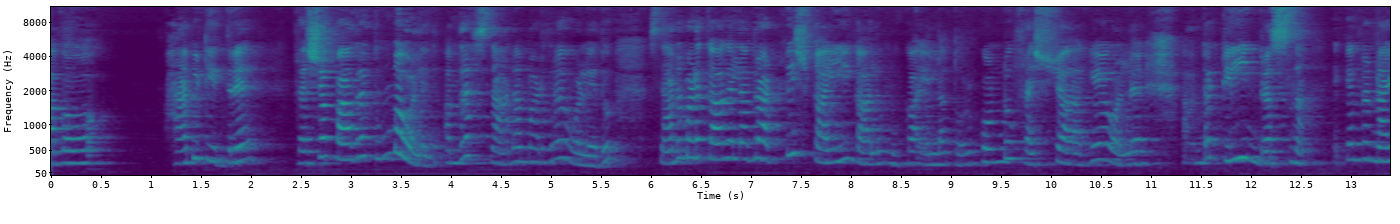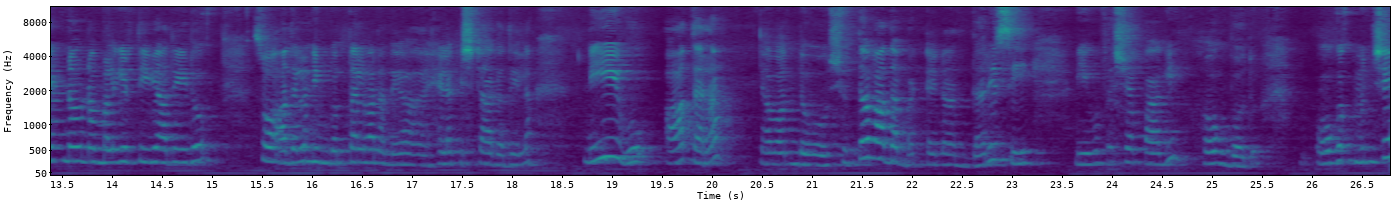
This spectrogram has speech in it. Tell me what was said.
ಆಗೋ ಹ್ಯಾಬಿಟ್ ಇದ್ದರೆ ಫ್ರೆಶ್ ಅಪ್ ಆದರೆ ತುಂಬ ಒಳ್ಳೆಯದು ಅಂದರೆ ಸ್ನಾನ ಮಾಡಿದ್ರೆ ಒಳ್ಳೆಯದು ಸ್ನಾನ ಮಾಡೋಕ್ಕಾಗಲ್ಲ ಅಂದರೆ ಅಟ್ಲೀಸ್ಟ್ ಕೈ, ಕಾಲು, ಮುಖ ಎಲ್ಲ ತೊಳ್ಕೊಂಡು ಫ್ರೆಶ್ ಆಗಿ ಒಳ್ಳೆ, ಅಂದರೆ ಕ್ಲೀನ್ ಡ್ರೆಸ್ನ ಯಾಕೆಂದರೆ ನೈಟ್ ನಾವು ನಾವು ಮಲಗಿರ್ತೀವಿ, ಅದು ಇದು. ಸೊ ಅದೆಲ್ಲ ನಿಮ್ಗೆ ಗೊತ್ತಲ್ವ? ನನಗೆ ಹೇಳೋಕ್ಕೆ ಇಷ್ಟ ಆಗೋದಿಲ್ಲ. ನೀವು ಆ ಥರ ಒಂದು ಶುದ್ಧವಾದ ಬಟ್ಟೆನ ಧರಿಸಿ ನೀವು ಫ್ರೆಶ್ ಆಗಿ ಹೋಗ್ಬೋದು. ಹೋಗೋಕ್ಕೆ ಮುಂಚೆ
